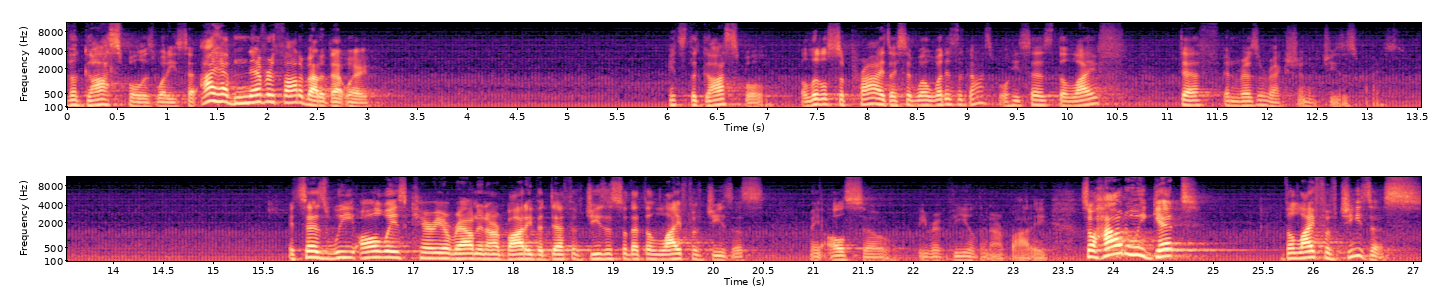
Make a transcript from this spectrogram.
The gospel is what he said. I have never thought about it that way. It's the gospel. A little surprised, I said, Well, what is the gospel? He says, The life, death, and resurrection of Jesus Christ. It says we always carry around in our body the death of Jesus so that the life of Jesus may also be revealed in our body. So, how do we get the life of Jesus?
